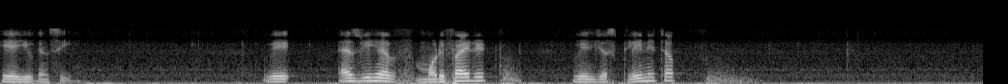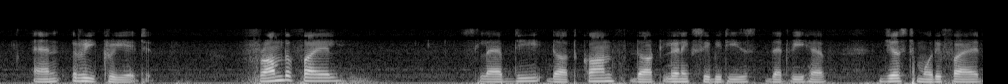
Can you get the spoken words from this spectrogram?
here you can see. We as we have modified it we'll just clean it up and recreate it from the file slapd.conf.linuxcbts that we have just modified.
